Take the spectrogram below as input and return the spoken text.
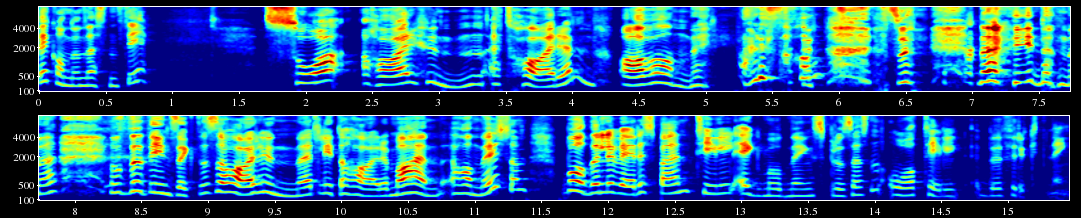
Det kan du nesten si. Så har hunden et harem av hanner. Er det sant? Så det er i denne, hos dette insektet så har hundene et lite harem av hanner som både leverer sperm til eggmodningsprosessen og til befruktning.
